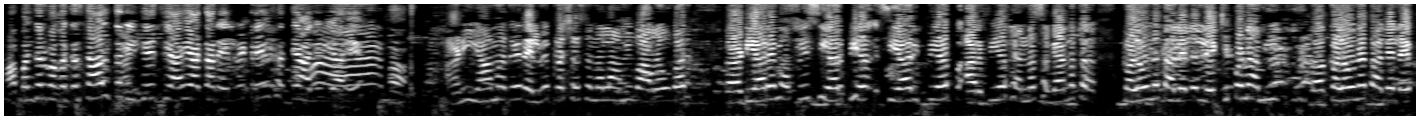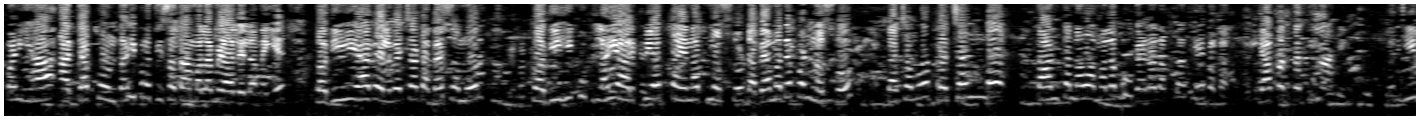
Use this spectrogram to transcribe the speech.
आपण जर बघत असाल तर इथे जी आहे आता रेल्वे ट्रेन सध्या आलेली आहे. हा. आणि यामध्ये रेल्वे प्रशासनाला आम्ही वारंवार DRM office CRPF CRPF RPF यांना सगळ्यांना क- कळवण्यात आलेले लेखी पण आम्ही अ, कळवण्यात आलेले आहे पण ह्या अद्याप कोणताही प्रतिसाद आम्हाला मिळालेला नाहीये. कधीही या रेल्वेच्या डब्यासमोर कधीही कुठलाही आरपीएफ तैनात नसतो डब्यामध्ये पण नसतो. त्याच्यामुळे प्रचंड ताणतणाव आम्हाला भोगायला लागतात हे बघा या पद्धतीने आहे. तर ही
